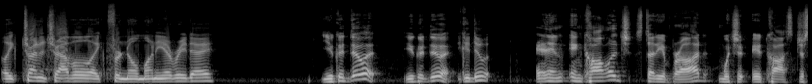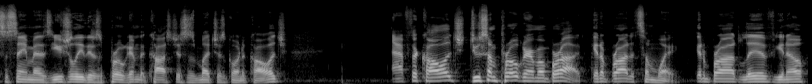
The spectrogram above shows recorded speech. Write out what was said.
like trying to travel like for no money every day? You could do it. You could do it. You could do it. And in, college, study abroad, which it costs just the same as usually there's a program that costs just as much as going to college. After college, do some program abroad. Get abroad in some way. Get abroad, live, you know,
